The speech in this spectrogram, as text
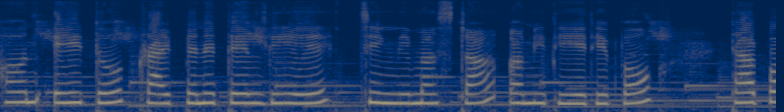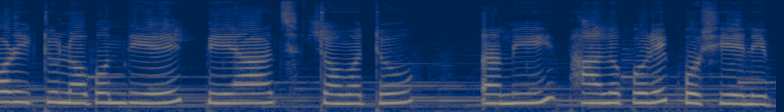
এখন এই তো ফ্রাই প্যানে তেল দিয়ে চিংড়ি মাছটা আমি দিয়ে দেব। তারপর একটু লবণ দিয়ে পেঁয়াজ, টমেটো আমি ভালো করে কষিয়ে নেব।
